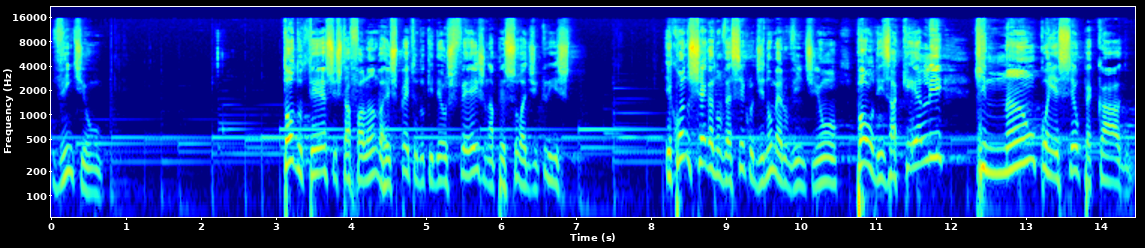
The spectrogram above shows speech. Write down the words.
21. Todo o texto está falando a respeito do que Deus fez na pessoa de Cristo. E quando chega no versículo de número 21, Paulo diz: Aquele que não conheceu o pecado.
